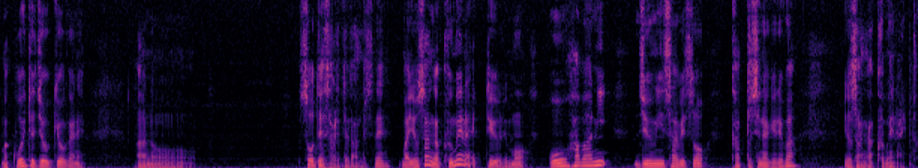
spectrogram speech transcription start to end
まあ、こういった状況がね、あのー、想定されてたんですね。まあ、予算が組めないっていうよりも大幅に住民サービスをカットしなければ予算が組めないと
